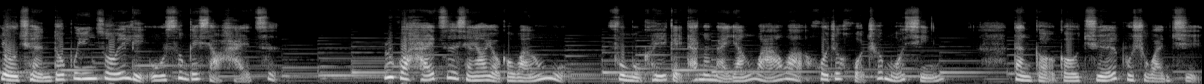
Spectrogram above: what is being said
幼犬都不应作为礼物送给小孩子。如果孩子想要有个玩物，父母可以给他们买洋娃娃或者火车模型，但狗狗绝不是玩具。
